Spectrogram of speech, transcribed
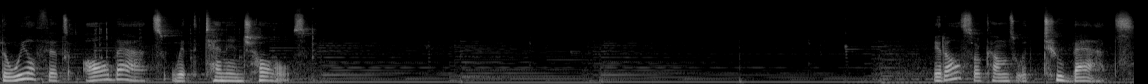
The wheel fits all bats with 10 inch holes. It also comes with two bats.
